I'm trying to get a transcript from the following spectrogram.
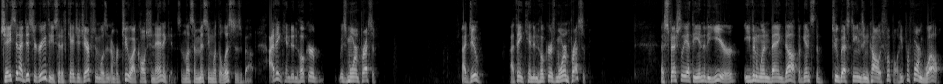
Jason, I disagree with you. You said if KJ Jefferson wasn't number two, I call shenanigans, unless I'm missing what the list is about. I think Hendon Hooker is more impressive. I do. I think Hendon Hooker is more impressive, especially at the end of the year, even when banged up against the two best teams in college football. He performed well.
